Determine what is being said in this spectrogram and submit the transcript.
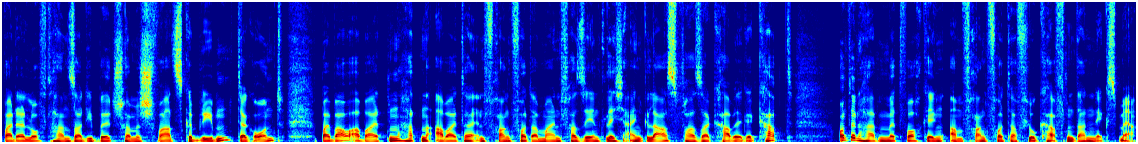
bei der Lufthansa die Bildschirme schwarz geblieben. Der Grund? Bei Bauarbeiten hatten Arbeiter in Frankfurt am Main versehentlich ein Glasfaserkabel gekappt und den halben Mittwoch ging am Frankfurter Flughafen dann nichts mehr.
